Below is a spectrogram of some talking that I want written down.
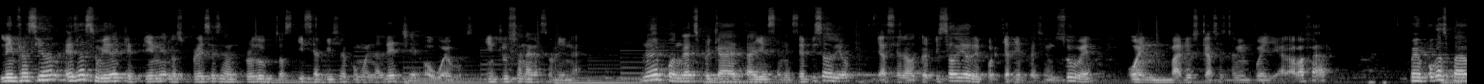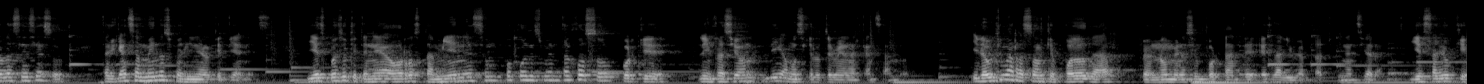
La inflación es la subida que tienen los precios en los productos y servicios como en la leche o huevos, incluso en la gasolina. No me pondré a explicar detalles en este episodio, ya será otro episodio de por qué la inflación sube o en varios casos también puede llegar a bajar. Pero en pocas palabras es eso, te alcanza menos con el dinero que tienes. Y es por eso que tener ahorros también es un poco desventajoso porque la inflación digamos que lo terminan alcanzando. Y la última razón que puedo dar, pero no menos importante, es la libertad financiera. Y es algo que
